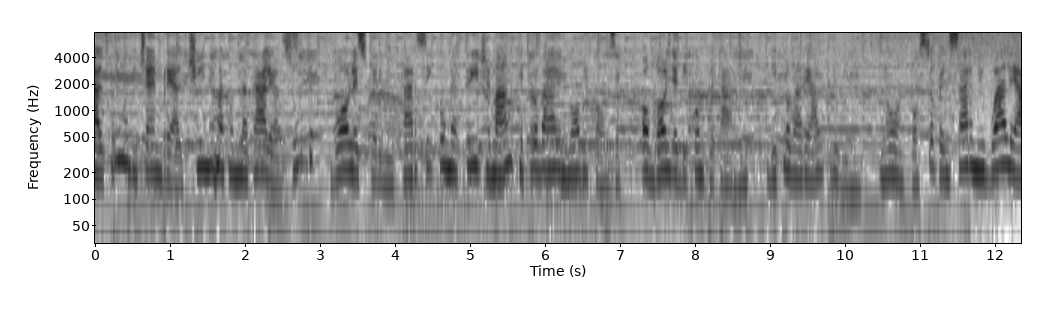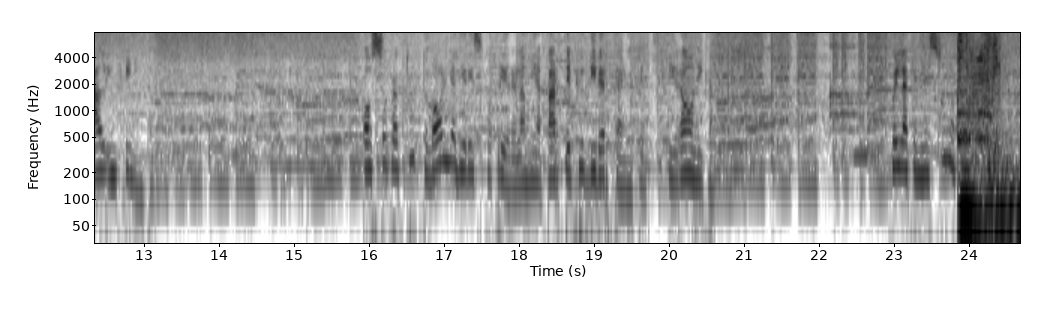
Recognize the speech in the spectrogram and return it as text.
Dal 1 dicembre al cinema con Natale al Sud, vuole sperimentarsi come attrice ma anche provare nuove cose, ho voglia di completarmi, di provare altre vie, non posso pensarmi uguale all'infinito. Ho soprattutto voglia di riscoprire la mia parte più divertente, ironica. Quella che nessuno conosce.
